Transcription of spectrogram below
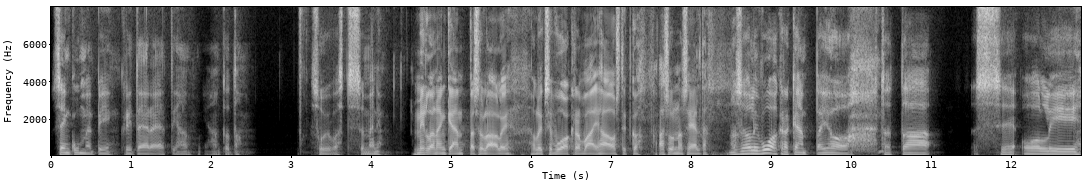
sen kummempia kriteerejä, että ihan, ihan tota, sujuvasti se meni. Millainen kämppä sulla oli? Oliko se vuokra vai ihan ostitko asunnon sieltä? No se oli vuokrakämppä, joo. Tota, se oli,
